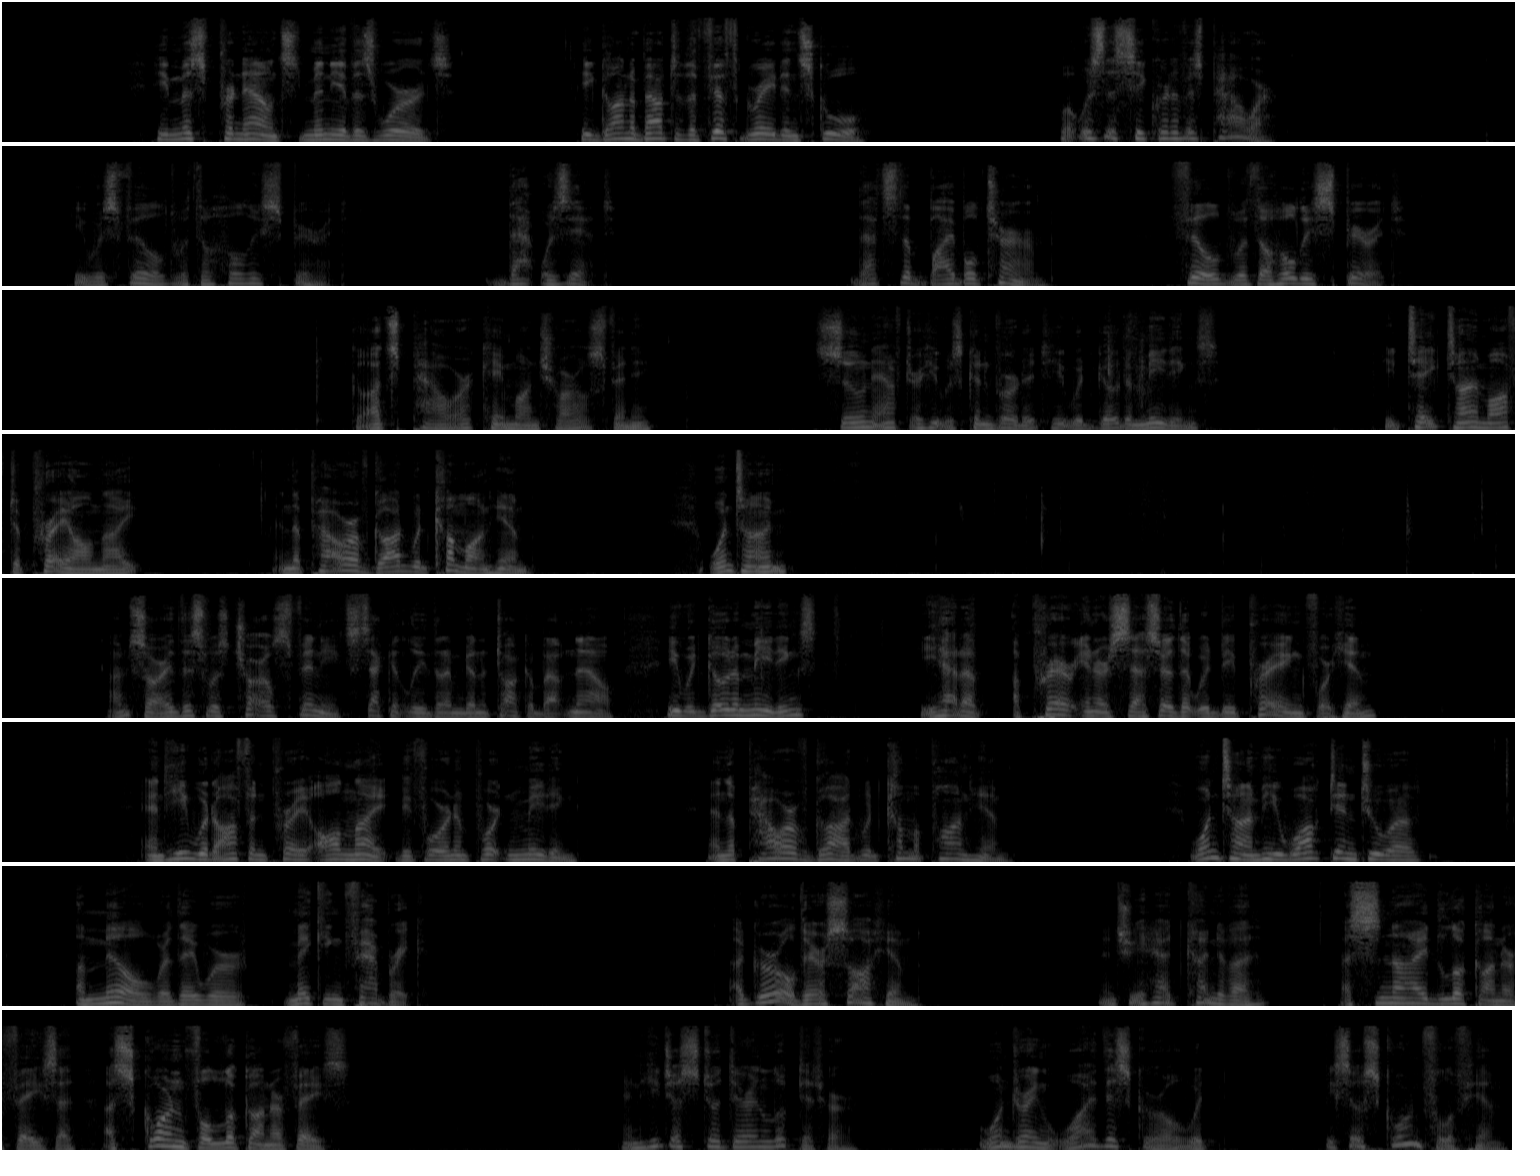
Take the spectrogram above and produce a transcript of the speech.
He mispronounced many of his words. He'd gone about to the fifth grade in school. What was the secret of his power? He was filled with the Holy Spirit. That was it. That's the Bible term. Filled with the Holy Spirit. God's power came on Charles Finney. Soon after he was converted, he would go to meetings. He'd take time off to pray all night, and the power of God would come on him. One time, I'm sorry, this was Charles Finney, secondly, that I'm going to talk about now. He would go to meetings. He had a, a prayer intercessor that would be praying for him. And he would often pray all night before an important meeting. And the power of God would come upon him. One time he walked into a, a mill where they were making fabric. A girl there saw him, and she had kind of a, a snide look on her face, a, a scornful look on her face. And he just stood there and looked at her, wondering why this girl would be so scornful of him.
